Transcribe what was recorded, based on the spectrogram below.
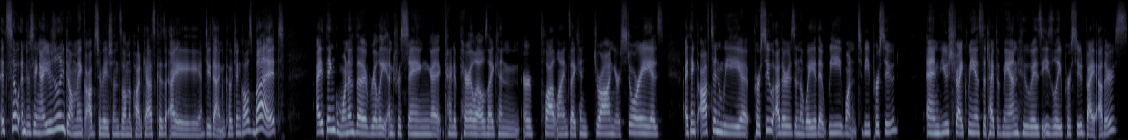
It's so interesting. I usually don't make observations on the podcast because I do that in coaching calls, but I think one of the really interesting uh, kind of parallels I can or plot lines I can draw on your story is I think often we pursue others in the way that we want to be pursued. And you strike me as the type of man who is easily pursued by others.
